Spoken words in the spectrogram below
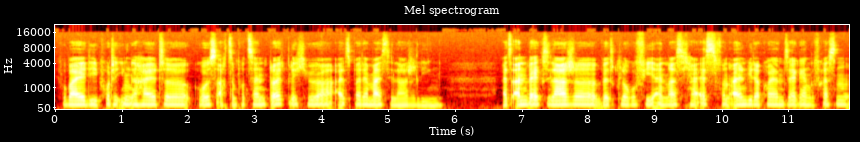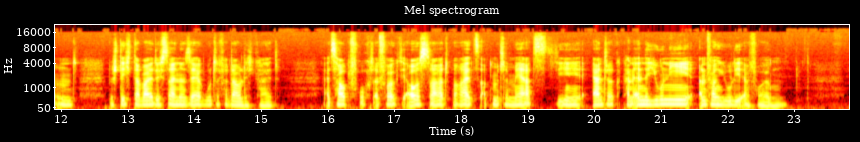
wobei die Proteingehalte Größe 18% deutlich höher als bei der Maissilage liegen. Als Anwelksilage wird Chlorophyll 31HS von allen Wiederkäuern sehr gern gefressen und besticht dabei durch seine sehr gute Verdaulichkeit. Als Hauptfrucht erfolgt die Aussaat bereits ab Mitte März, die Ernte kann Ende Juni, Anfang Juli erfolgen.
